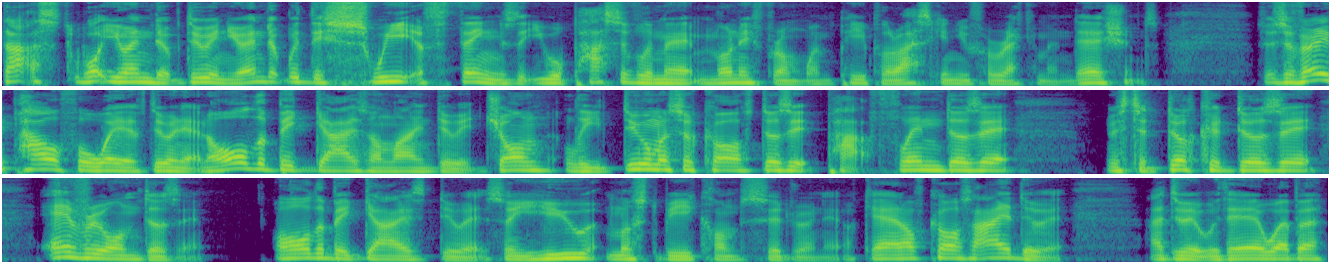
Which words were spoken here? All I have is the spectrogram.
that's what you end up doing. You end up with this suite of things that you will passively make money from when people are asking you for recommendations. So it's a very powerful way of doing it. And all the big guys online do it. John Lee Dumas, of course, does it. Pat Flynn does it. Mr. Ducker does it. Everyone does it. All the big guys do it. So you must be considering it. Okay. And of course, I do it. I do it with Aweber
